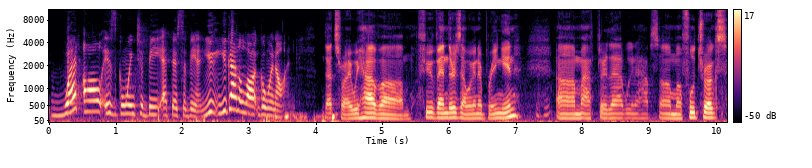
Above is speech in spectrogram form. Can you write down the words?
what all is going to be at this event. You you got a lot going on. That's right. We have um, a few vendors that we're gonna bring in. Mm-hmm. Um, after that, we're gonna have some uh, food trucks.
